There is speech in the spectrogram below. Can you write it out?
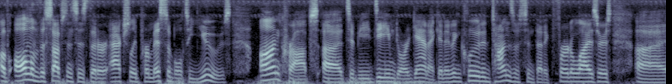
of all of the substances that are actually permissible to use on crops uh, to be deemed organic. And it included tons of synthetic fertilizers, uh,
